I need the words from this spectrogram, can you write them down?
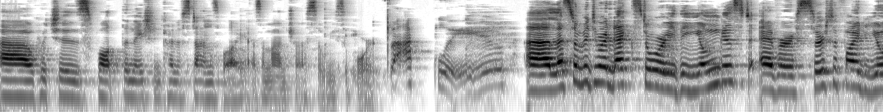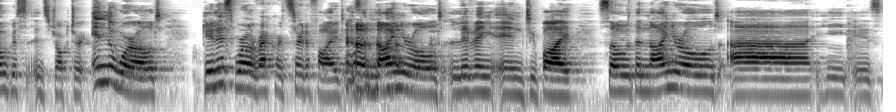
uh, which is what the nation kind of stands by as a mantra. So we support. Exactly. Uh, let's jump into our next story. The youngest ever certified yoga instructor in the world Guinness World Record certified is a nine-year-old living in Dubai. So the nine-year-old, uh, he is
